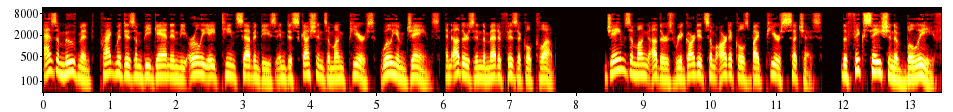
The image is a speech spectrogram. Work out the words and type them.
As a movement, pragmatism began in the early 1870s in discussions among Peirce, William James, and others in the Metaphysical Club. James among others regarded some articles by Peirce such as, "...the fixation of belief",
